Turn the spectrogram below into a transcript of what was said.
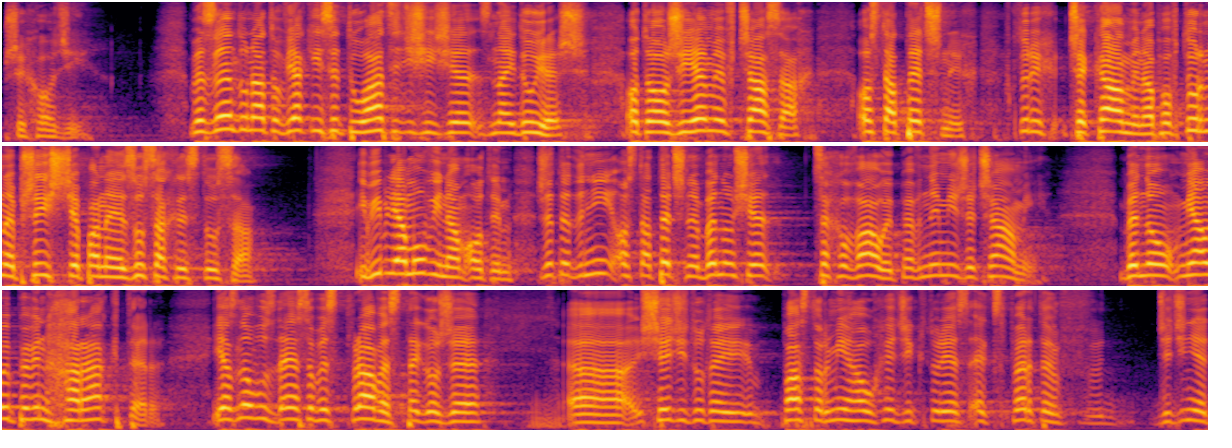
przychodzi. Bez względu na to, w jakiej sytuacji dzisiaj się znajdujesz, oto żyjemy w czasach ostatecznych, w których czekamy na powtórne przyjście Pana Jezusa Chrystusa. I Biblia mówi nam o tym, że te dni ostateczne będą się cechowały pewnymi rzeczami, będą miały pewien charakter. Ja znowu zdaję sobie sprawę z tego, że e, siedzi tutaj pastor Michał Chydzik, który jest ekspertem w dziedzinie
